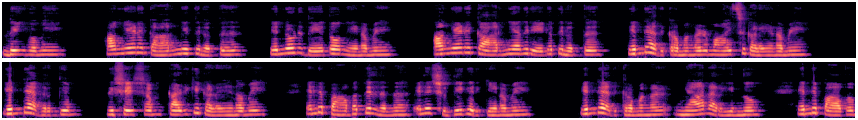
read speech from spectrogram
ദൈവമേ അങ്ങയുടെ കാരുണ്യത്തിനൊത്ത് എന്നോട് ദയ തോന്നണമേ. അങ്ങയുടെ കാരുണ്യാതിരേഖത്തിനൊത്ത് എന്റെ അതിക്രമങ്ങൾ മായ്ച്ചു കളയണമേ എന്റെ അകൃത്യം നിശേഷം കഴുകി കളയണമേ എന്റെ പാപത്തിൽ നിന്ന് എന്നെ ശുദ്ധീകരിക്കണമേ. എന്റെ അതിക്രമങ്ങൾ ഞാൻ അറിയുന്നു. എന്റെ പാപം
